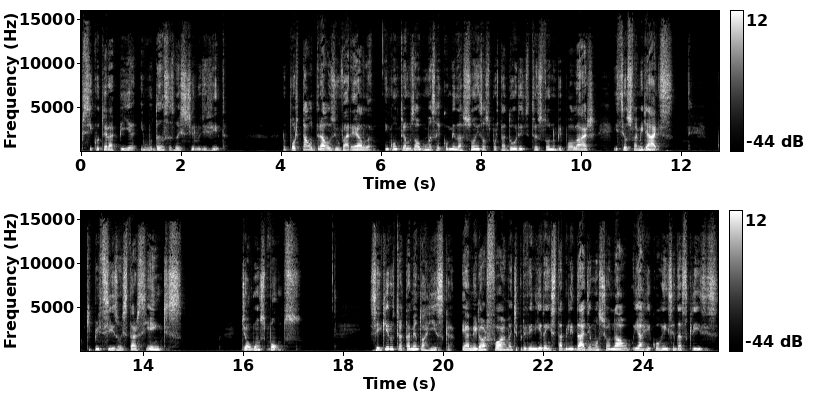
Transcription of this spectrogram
psicoterapia e mudanças no estilo de vida. No portal Drauzio Varela, encontramos algumas recomendações aos portadores de transtorno bipolar e seus familiares, que precisam estar cientes de alguns pontos. Seguir o tratamento à risca é a melhor forma de prevenir a instabilidade emocional e a recorrência das crises,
